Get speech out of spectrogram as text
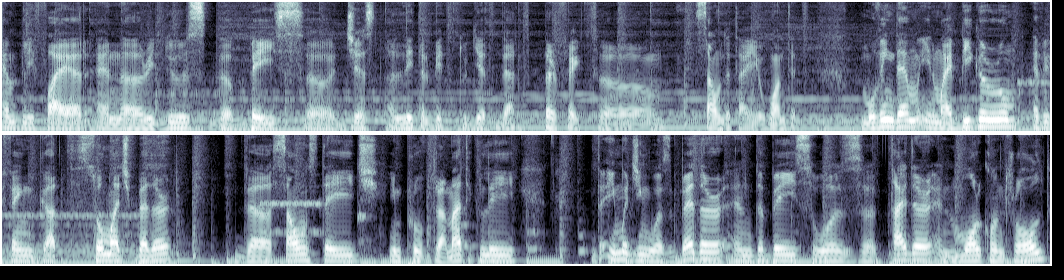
amplifier and uh, reduce the bass uh, just a little bit to get that perfect uh, sound that I wanted. Moving them in my bigger room, everything got so much better. The soundstage improved dramatically, the imaging was better and the bass was uh, tighter and more controlled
